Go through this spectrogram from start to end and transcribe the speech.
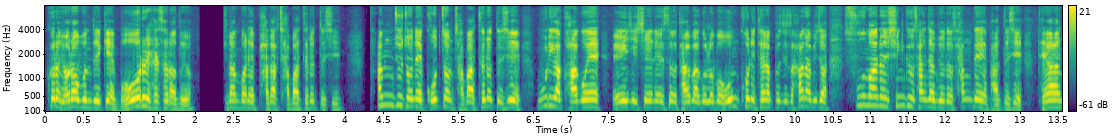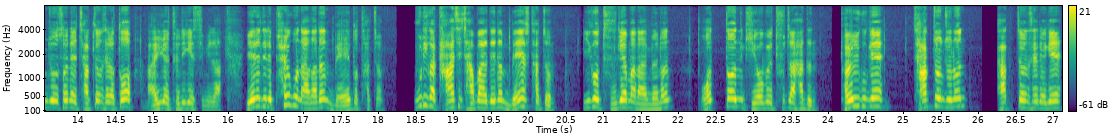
그럼 여러분들께 뭐를 해서라도요. 지난번에 바닥 잡아 들었듯이 3주 전에 고점 잡아 들었듯이 우리가 과거에 AGCNS, 달바글로벌, 온코니, 테라프지스, 하나비전 수많은 신규 상장주들 상대해 봤듯이 대한조선의 작전 세력도 알려드리겠습니다. 얘네들이 팔고 나가는 매도 타점, 우리가 다시 잡아야 되는 매수 타점 이거 두 개만 알면은 어떤 기업을 투자하든 결국에 작전주는 작전 세력의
